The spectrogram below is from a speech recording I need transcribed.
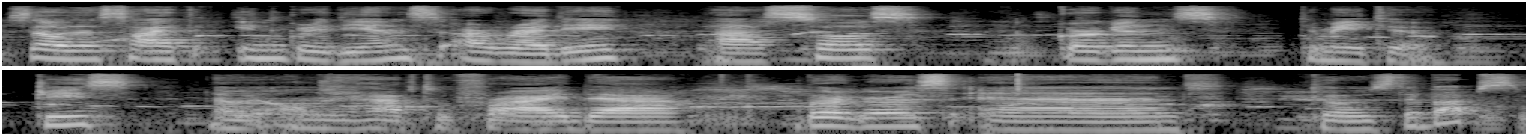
So the side ingredients are ready. Uh, sauce, gherkins, tomato, cheese. Now we only have to fry the burgers and toast the bubs.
